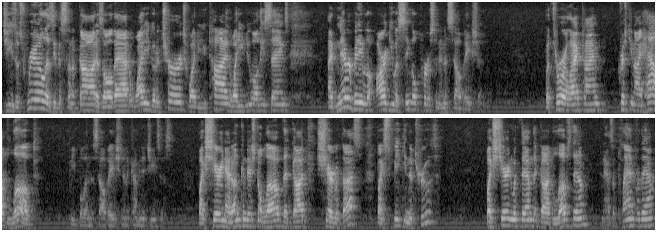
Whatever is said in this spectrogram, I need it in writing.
Jesus real? Is he the Son of God? Is all that? Why do you go to church? Why do you tithe? Why do you do all these things? I've never been able to argue a single person into salvation. But through our lifetime, Christy and I have loved people into salvation and the coming to Jesus. By sharing that unconditional love that God shared with us, by speaking the truth, by sharing with them that God loves them, and has a plan for them,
